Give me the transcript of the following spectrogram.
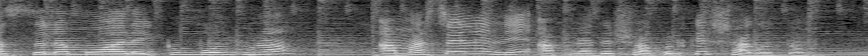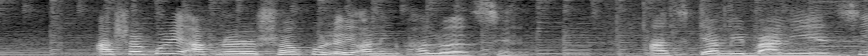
আসসালামু আলাইকুম বন্ধুরা, আমার চ্যানেলে আপনাদের সকলকে স্বাগতম। আশা করি আপনারা সকলেই অনেক ভালো আছেন। আজকে আমি বানিয়েছি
